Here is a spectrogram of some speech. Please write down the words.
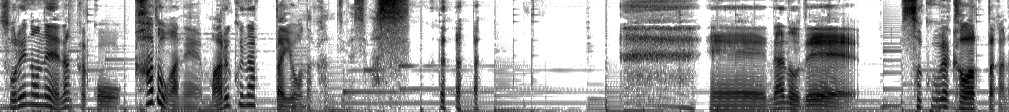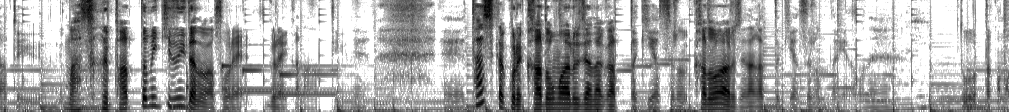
それのね、なんかこう、角がね、丸くなったような感じがします えー、なので、そこが変わったかなという。まあ、それ、パッと見気づいたのはそれぐらいかなっていうね。えー、確かこれ角丸じゃなかった気がする、角 R じゃなかった気がするんだけどもね。どうだったかな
